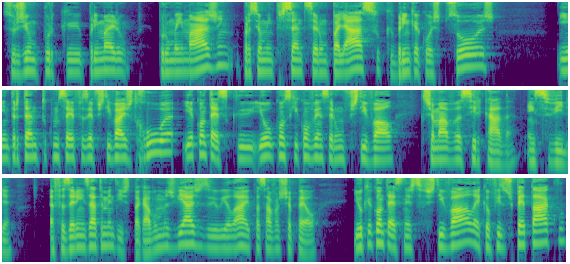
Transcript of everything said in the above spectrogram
Surgiu-me porque, primeiro, por uma imagem, pareceu-me interessante ser um palhaço que brinca com as pessoas. E entretanto comecei a fazer festivais de rua e acontece que eu consegui convencer um festival que se chamava Circada, em Sevilha a fazerem exatamente isto. Pagavam umas viagens, eu ia lá e passava o chapéu. E o que acontece neste festival é que eu fiz o espetáculo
